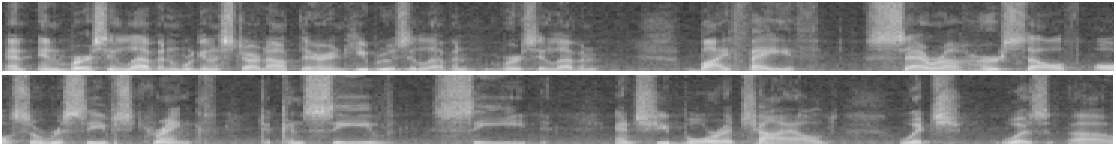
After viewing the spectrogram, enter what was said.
And in verse 11, we're going to start out there in Hebrews 11, verse 11. By faith, Sarah herself also received strength to conceive seed, and she bore a child which was uh,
